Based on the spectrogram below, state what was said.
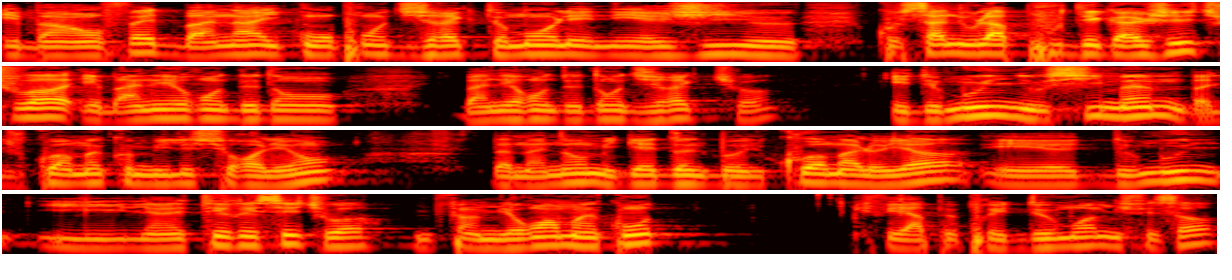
et ben en fait, Bana, il comprend directement l'énergie euh, que ça nous l'a pour dégager, tu vois, et Bané rentre dedans, rentre dedans direct, tu vois. Et de Moon aussi, même, bah, du coup, moi, comme il est sur Orléans, bah, maintenant, Miguel donne bonne coup à Maloya, et euh, de Moon, il est intéressé, tu vois. Enfin, rend moins compte, il fait à peu près deux mois, il fait ça,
